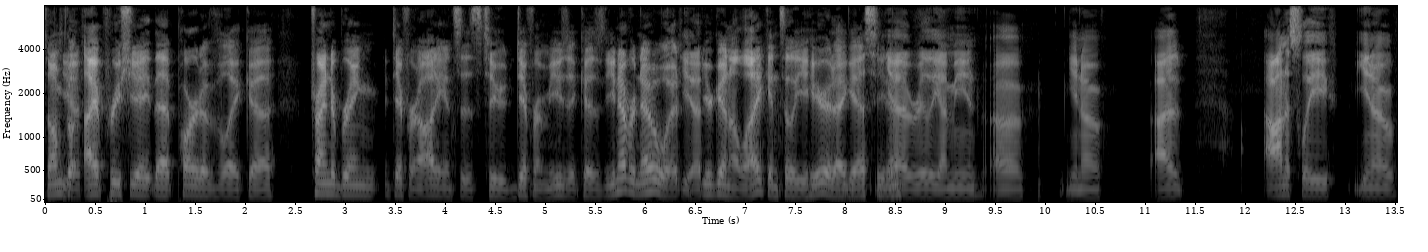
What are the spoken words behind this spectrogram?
so I'm Yeah. I appreciate that part of like uh, trying to bring different audiences to different music because you never know what Yeah. you're gonna like until you hear it. I guess you know. Yeah, really. I mean, uh, you know, I honestly, you know,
